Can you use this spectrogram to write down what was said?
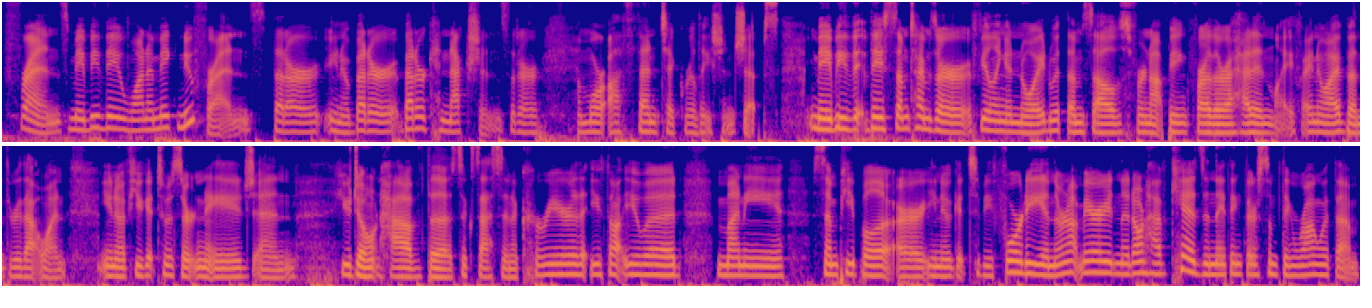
friends. Maybe they want to make new friends that are, you know, better better connections that are more authentic relationships. Maybe they sometimes are feeling annoyed with themselves for not being farther ahead in life. I know I've been through that one. You know, if you get to a certain age and you don't have the success in a career that you thought you would, money. Some people are, you know, get to be 40 and they're not married and they don't have kids and they think there's something wrong with them.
